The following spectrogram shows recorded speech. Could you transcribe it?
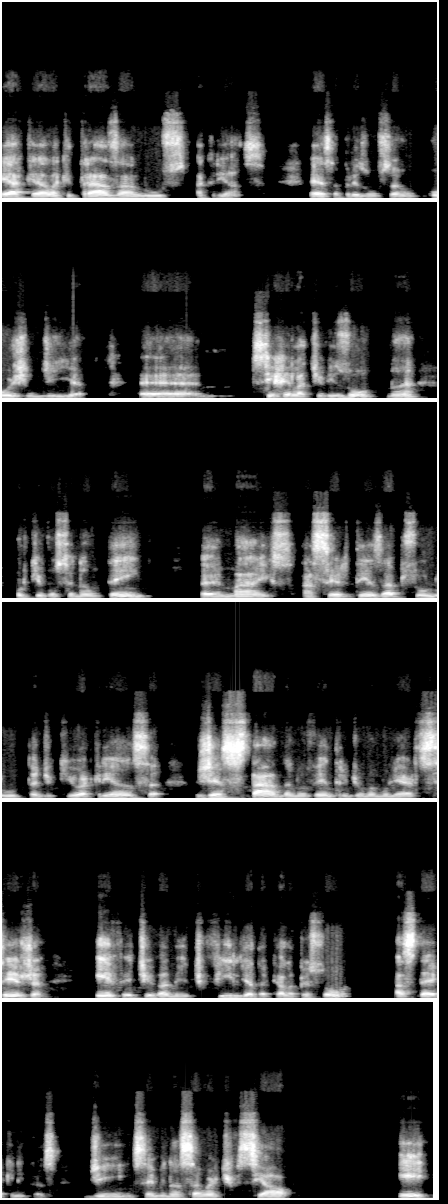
é aquela que traz à luz a criança. Essa presunção, hoje em dia, é, se relativizou, né, porque você não tem é, mais a certeza absoluta de que a criança gestada no ventre de uma mulher seja efetivamente filha daquela pessoa, as técnicas de inseminação artificial e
